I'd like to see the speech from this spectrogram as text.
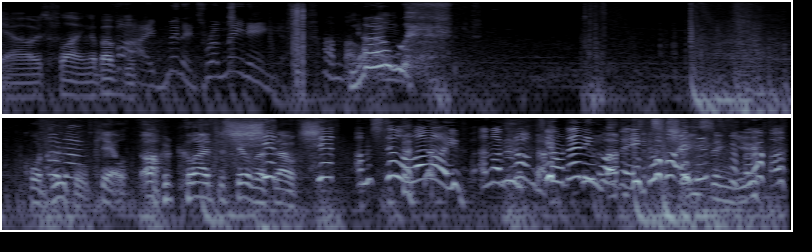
Yeah, I was flying above you. Five minutes remaining. Unbelievable. Quadruple oh, kill. Oh, Claire just killed shit, herself. shit, I'm still alive, and I've not killed anybody. just What is chasing you. wrong?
